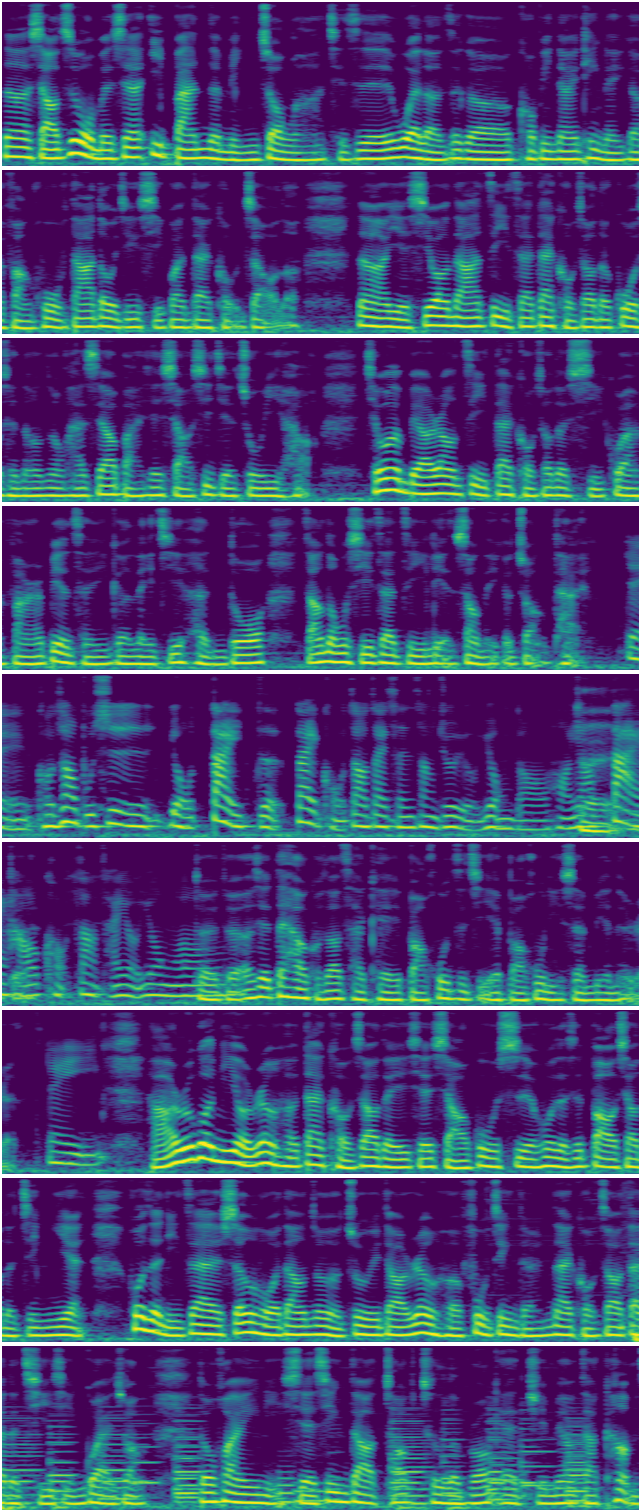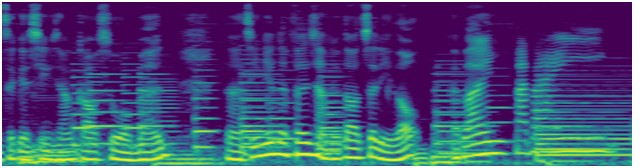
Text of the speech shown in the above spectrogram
那小至我们现在一般的民众啊，其实为了这个 COVID-19 的一个防护，大家都已经习惯戴口罩了。那也希望大家自己在戴口罩的过程当中，还是要把一些小细节注意好，千万不要让自己戴口罩的习惯。反而变成一个累积很多脏东西在自己脸上的一个状态。对，口罩不是有戴的，戴口罩在身上就有用的哦，要戴好口罩才有用哦。对对，而且戴好口罩才可以保护自己，也保护你身边的人。对，好，如果你有任何戴口罩的一些小故事，或者是爆笑的经验，或者你在生活当中有注意到任何附近的人戴口罩戴的奇形怪状，都欢迎你写信到 talk to the rock at gmail dot com 这个信箱告诉我们。那今天的分享就到这里喽，拜拜，拜拜。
